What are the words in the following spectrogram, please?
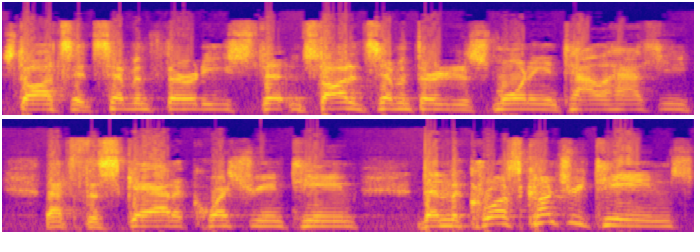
starts at 7:30. St- started 7:30 this morning in Tallahassee. That's the SCAD equestrian team. Then the cross country teams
